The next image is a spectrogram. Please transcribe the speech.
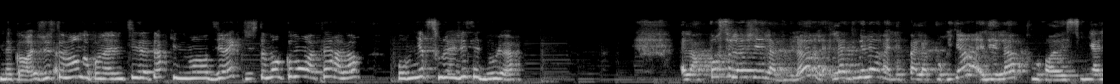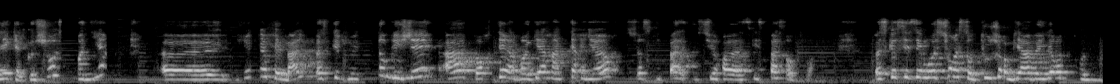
D'accord. Et justement, donc on a un utilisateur qui nous demande en direct, justement, comment on va faire alors pour venir soulager cette douleur? Alors, pour soulager la douleur, la douleur, elle n'est pas là pour rien, elle est là pour signaler quelque chose, pour dire je te fais mal parce que je vais t'obliger à porter un regard intérieur sur ce qui, passe, sur, ce qui se passe en toi. Parce que ces émotions, elles sont toujours bienveillantes pour nous.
